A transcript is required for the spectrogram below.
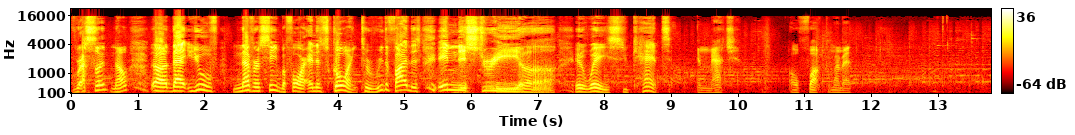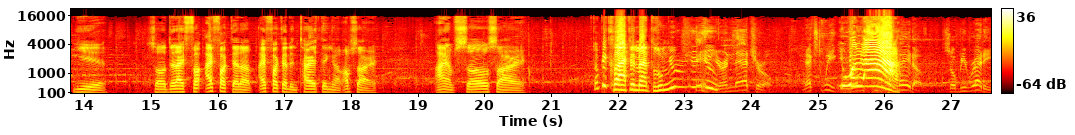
Wrestling? No. Uh, that you've never seen before, and it's going to redefine this industry uh, in ways you can't imagine. Oh, fuck. My bad. Yeah. So, did I fuck? I fucked that up. I fucked that entire thing up. I'm sorry. I am so sorry. Don't be clapping, Matt Bloom. You, you, you. you're a natural. Next week, You a lie. made of. So be ready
